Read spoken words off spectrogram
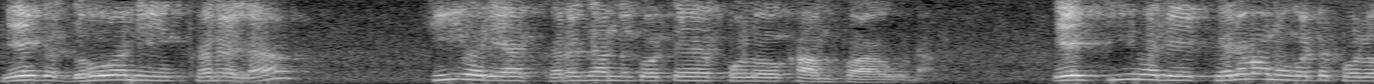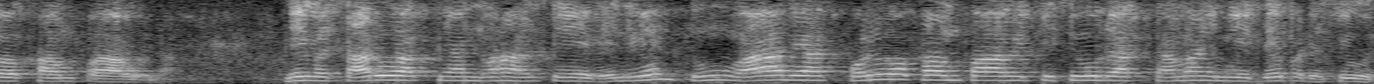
මේක දෝවණේ කරලා කීවරයක් කරගන්නකොට පොළොව කම්පා වුණා ඒ කීවරේ පෙරවනකොට පොළොව කම්පා වුණා මෙම සරුවක්ඥන් වහන්සේ වෙනුවෙන් තුන් වාරයක් පොළොව කම්පා වෙච්ච සිවුරක් තමයි මේ දෙපට සිවුර.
